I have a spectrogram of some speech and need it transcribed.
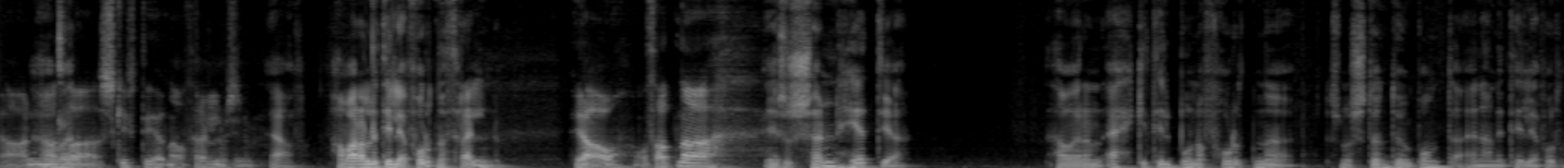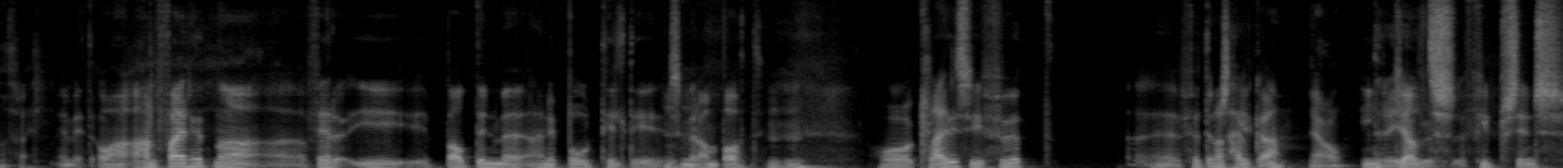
Já, hann er náttúrulega skiptið hérna á þrælum sínum. Já, hann var alveg til í að fórna þrælnum Já, og þarna eins og sönn hetja þá er hann ekki tilbúin að fórna svona stöndum bónda en hann er til í að fórna þræl einmitt. og hann- hann fær hérna fer í bátinn með henni bótildi sem Mhm. er ambátt mm -hmm. og klæði sér í föt uh, fötinans helga já, Ingjalds Fípsins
